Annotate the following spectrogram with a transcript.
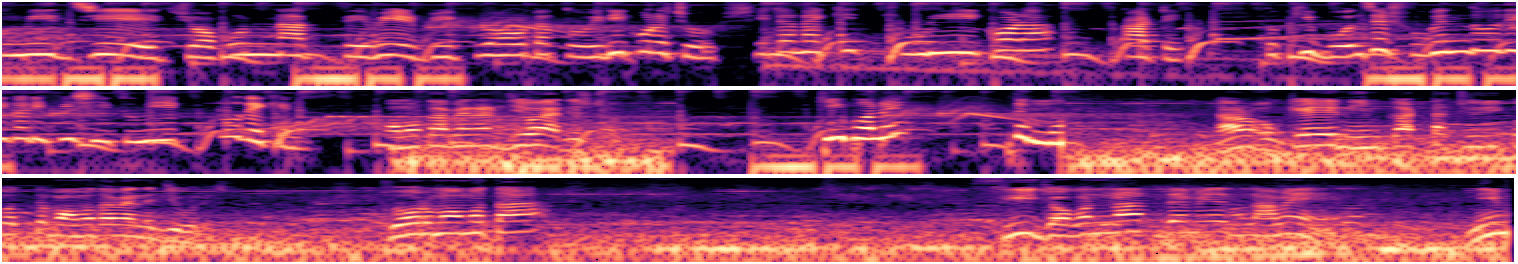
তুমি যে জগন্নাথ দেবের বিগ্রহটা তৈরি করেছ সেটা নাকি চুরি করা কাটে। তো কি বলছে শুভেন্দু অধিকারী পিসি তুমি একটু দেখে। মমতা ব্যানার্জিও অ্যারেস্ট হবে। কি বলে? তো কারণ ওকে নিম কার্ডটা চুরি করতে মমতা ব্যানার্জি বলেছে। চোর মমতা শ্রী জগন্নাথ দেবের নামে নিম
